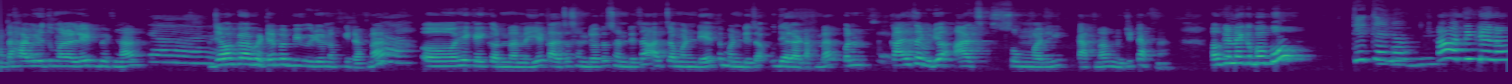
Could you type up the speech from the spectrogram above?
आता हा व्हिडिओ तुम्हाला लेट भेटणार. जेव्हा केव्हा भेटेल पण मी व्हिडिओ नक्की टाकणार. हे काही करणार नाही आहे कालचा संडे होता संडेचा. आजचा मंडे आहे तर मंडेचा उद्याला टाकणार. पण कालचा व्हिडिओ आज सोमवारी टाकणार म्हणजे टाकणार. ओके नाही का बाबू? ठीक आहे ना. हा ठीक आहे ना.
